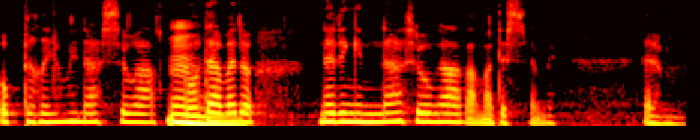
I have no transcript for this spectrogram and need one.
уппериуминаассуаа М. потаавалу налингиннаасуунгаарама тассами эм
